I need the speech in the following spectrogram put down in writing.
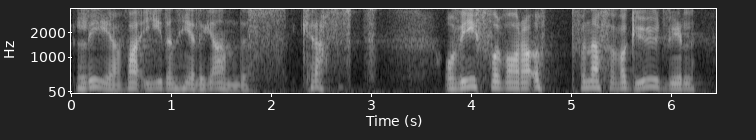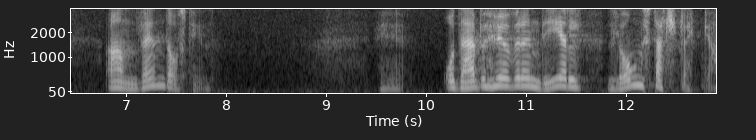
leva i den helige andes kraft. Och vi får vara öppna för vad Gud vill använda oss till. Eh, och där behöver en del lång startsträcka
